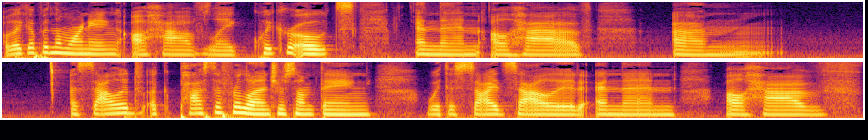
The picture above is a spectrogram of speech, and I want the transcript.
I'll wake up in the morning, I'll have like Quaker oats, and then I'll have um, a salad, a pasta for lunch or something with a side salad, and then I'll have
